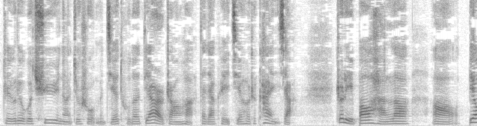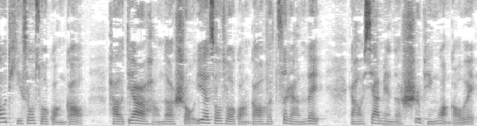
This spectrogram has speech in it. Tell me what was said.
这个六个区域呢，就是我们截图的第二章哈，大家可以结合着看一下。这里包含了啊标题搜索广告，还有第二行的首页搜索广告和自然位，然后下面的视频广告位，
